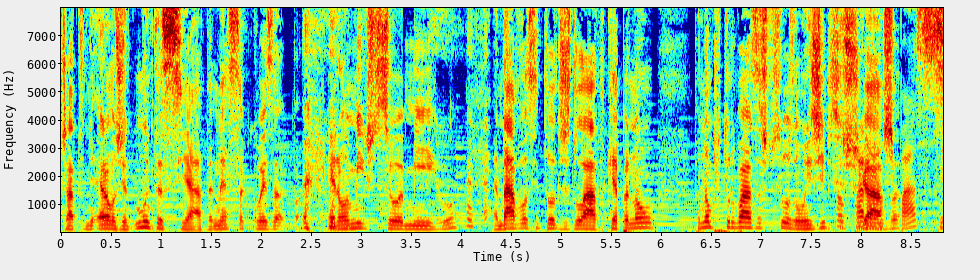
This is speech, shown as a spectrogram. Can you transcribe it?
já tinham, eram uma gente muito asseada nessa coisa. Eram amigos do seu amigo, andavam assim todos de lado, que é para não, para não perturbar as pessoas. Um egípcio Ocupar um chegava. espaço, sim,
